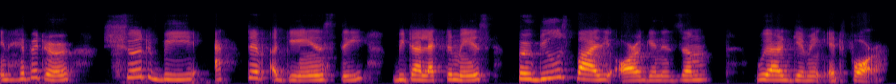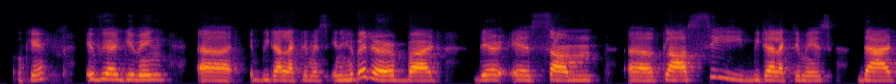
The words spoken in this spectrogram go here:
inhibitor should be active against the beta lactamase produced by the organism we are giving it for. Okay, if we are giving uh, beta lactamase inhibitor, but there is some uh, class C beta lactamase that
